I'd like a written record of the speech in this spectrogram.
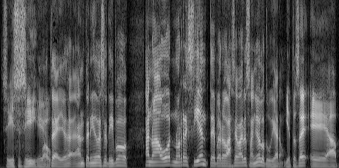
Sí, sí, sí. Wow. Este, ellos han tenido ese tipo, ah, no ahora, no reciente, pero hace varios años lo tuvieron. Y entonces, eh, a-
